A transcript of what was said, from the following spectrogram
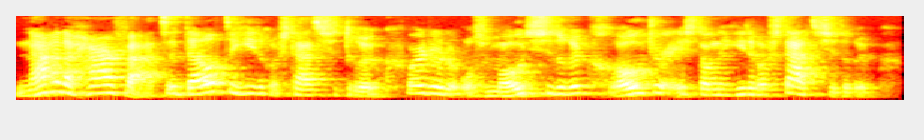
Na de haarvaten daalt de hydrostatische druk, waardoor de osmotische druk groter is dan de hydrostatische druk.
